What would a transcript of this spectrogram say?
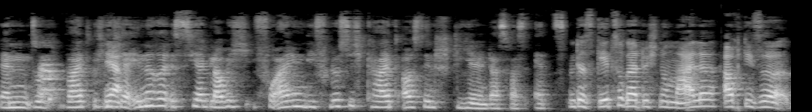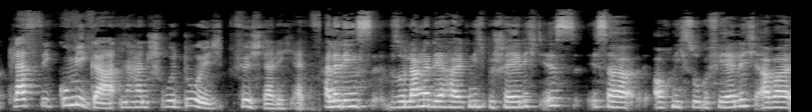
Denn soweit ich mich Ja. erinnere, ist ja, glaube ich, vor allem die Flüssigkeit aus den Stielen das, was ätzt. Und das geht sogar durch normale, auch diese Plastik-Gummigartenhandschuhe durch. Fürchterlich ätzend. Allerdings, solange der halt nicht beschädigt ist, ist er auch nicht so gefährlich. Aber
